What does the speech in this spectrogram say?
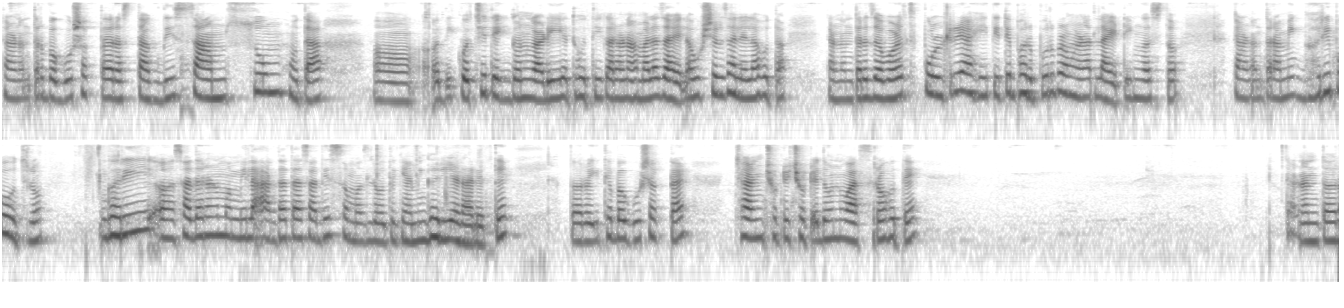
त्यानंतर बघू शकता रस्ता अगदी सामसूम होता. अं, अगदी क्वचित एक दोन गाडी येत होती कारण आम्हाला जायला उशीर झालेला होता. त्यानंतर जवळच पोल्ट्री आहे तिथे भरपूर प्रमाणात लायटिंग असतं. त्यानंतर आम्ही घरी पोहोचलो. घरी साधारण मम्मीला अर्धा तास आधीच समजलं होतं की आम्ही घरी येणार आहेत ते. तर इथे बघू शकताय छान छोटे छोटे दोन वासरं होते. त्यानंतर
